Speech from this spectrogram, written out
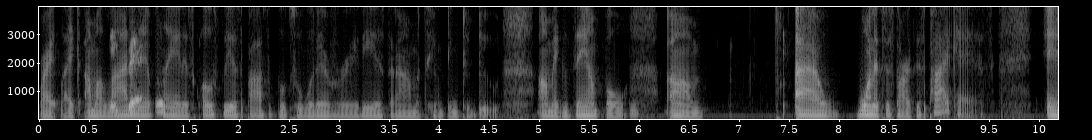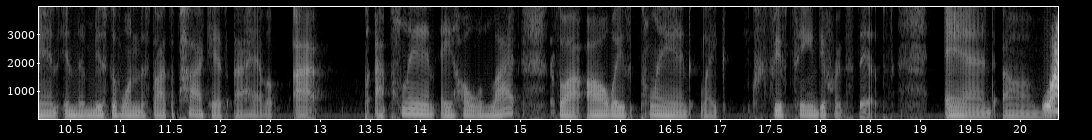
Right, like I'm aligning exactly. that plan as closely as possible to whatever it is that I'm attempting to do. Um, example, mm-hmm. um, I wanted to start this podcast, and in the midst of wanting to start the podcast, I have a I I plan a whole lot. So I always planned like 15 different steps. And um wow.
